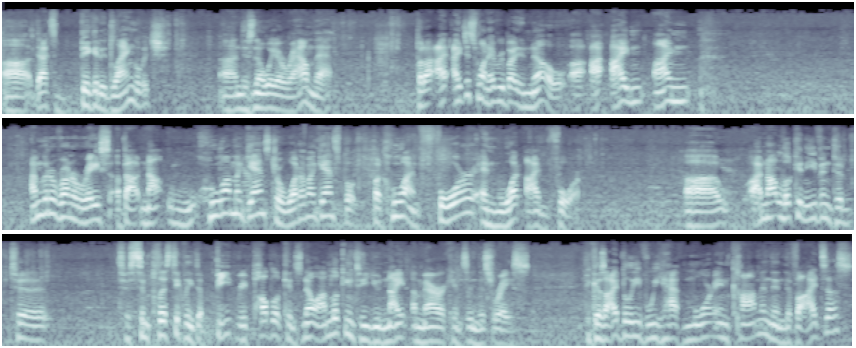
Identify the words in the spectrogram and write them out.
uh, that's bigoted language, uh, and there's no way around that. But I, I just want everybody to know uh, I, I'm I'm I'm going to run a race about not who I'm against or what I'm against, but but who I'm for and what I'm for. Uh, I'm not looking even to to to simplistically to beat Republicans. No, I'm looking to unite Americans in this race because I believe we have more in common than divides us.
